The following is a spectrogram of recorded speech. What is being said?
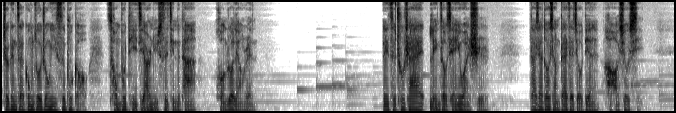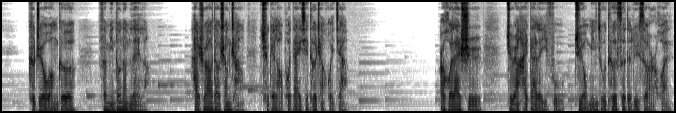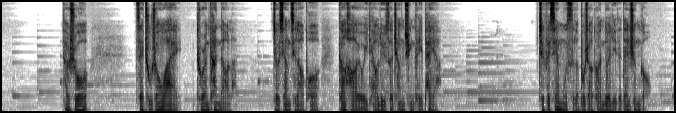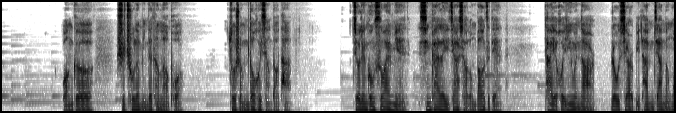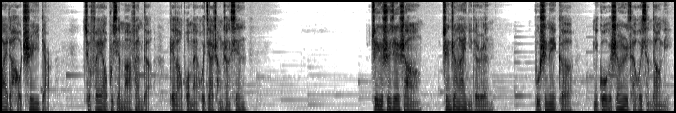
这跟在工作中一丝不苟、从不提及儿女私情的他恍若两人。那次出差临走前一晚时，大家都想待在酒店好好休息，可只有王哥，分明都那么累了，还说要到商场去给老婆带一些特产回家。而回来时，居然还带了一副具有民族特色的绿色耳环。他说。在橱窗外突然看到了，就想起老婆刚好有一条绿色长裙可以配啊。这可羡慕死了不少团队里的单身狗。王哥是出了名的疼老婆，做什么都会想到她。就连公司外面新开了一家小笼包子店，他也会因为那儿肉馅儿比他们家门外的好吃一点儿，就非要不嫌麻烦的给老婆买回家尝尝鲜。这个世界上，真正爱你的人，不是那个你过个生日才会想到你，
